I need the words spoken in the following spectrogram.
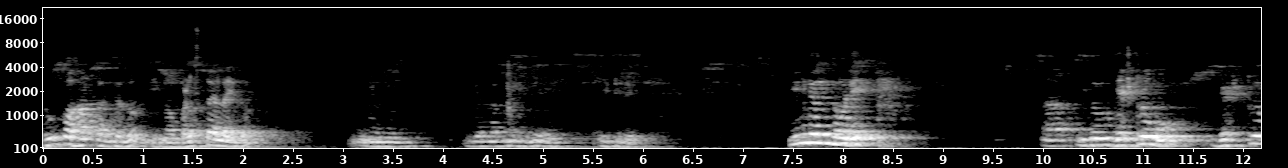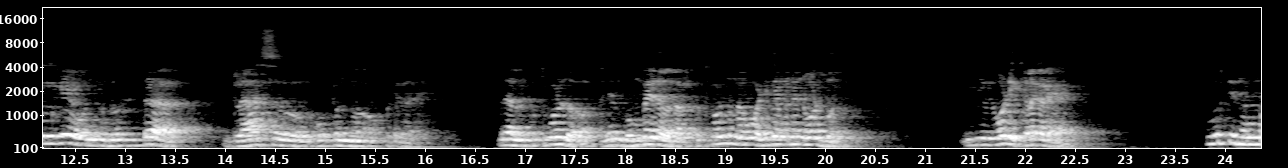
ಧೂಪ ಹಾಕುವಂಥದ್ದು. ಈಗ ನಾವು ಬಳಸ್ತಾ ಇಲ್ಲ ಇದು. ಹ್ಮ್, ಇವೆಲ್ಲನೂ ಇಲ್ಲಿ ಇಟ್ಟಿದ್ದೀವಿ. ಇಲ್ಲಿ ಒಂದು ನೋಡಿ. ಇದು ಗೆಸ್ಟ್ ರೂಮು ಗೆಸ್ಟ್ ರೂಮ್ಗೆ ಒಂದು ದೊಡ್ಡ ಗ್ಲಾಸ್ ಓಪನ್ ಕೊಟ್ಟಿದ್ದಾರೆ. ಅಂದರೆ ಅಲ್ಲಿ ಕುತ್ಕೊಂಡು ಅಲ್ಲೇನು ಬೊಂಬೆ ಇದಾವಲ್ಲ ಅಲ್ಲಿ ಕುತ್ಕೊಂಡು ನಾವು ಅಡುಗೆ ಮನೆ ನೋಡ್ಬೋದು. ಈಗ ನೀವು ನೋಡಿ ಕೆಳಗಡೆ. ಪೂರ್ತಿ ನಮ್ಮ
